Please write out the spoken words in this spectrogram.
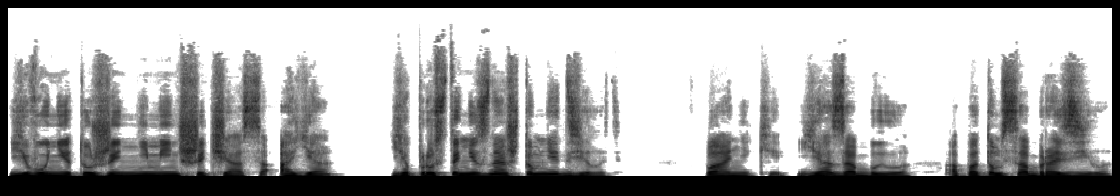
Его нет уже не меньше часа, а я я просто не знаю, что мне делать. В панике я забыла, а потом сообразила.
